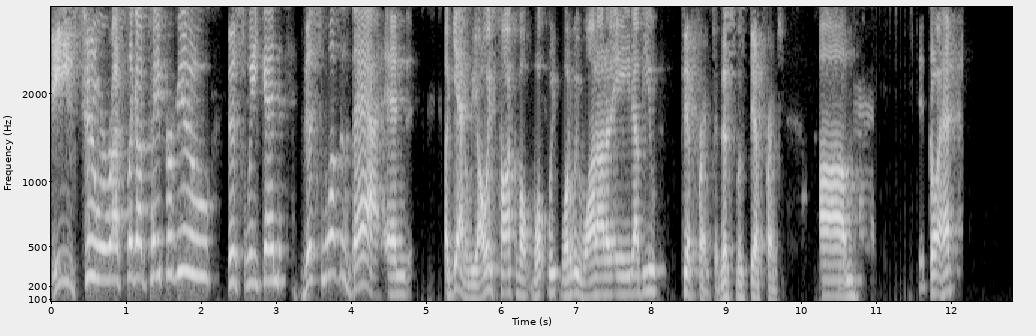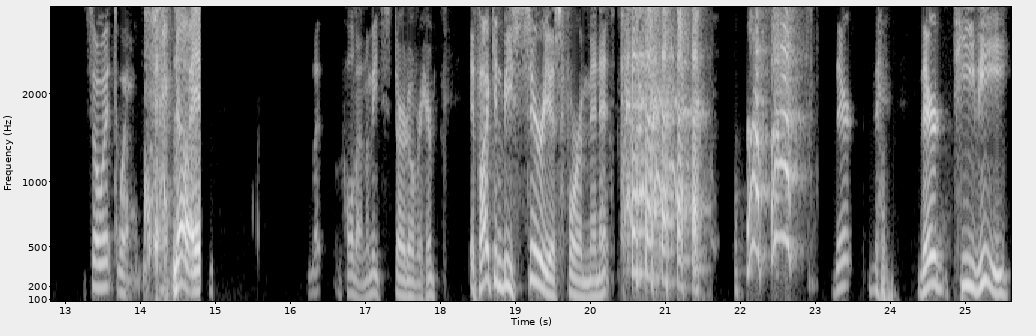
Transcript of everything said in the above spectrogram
These two are wrestling on pay per view this weekend. This wasn't that. And again, we always talk about what we what do we want out of AEW? Different, and this was different. Um, go ahead. So it wait, No, it, let, hold on. Let me start over here. If I can be serious for a minute, their their TV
